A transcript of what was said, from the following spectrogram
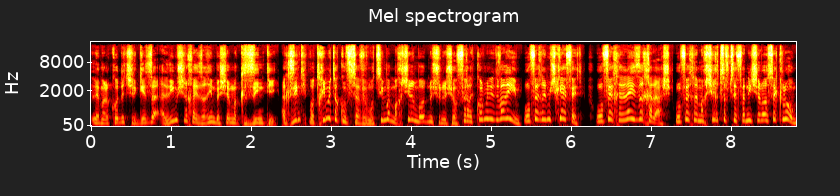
למלכודת של גזע אלים של חייזרים בשם הקזינטי. הקזינטי פותחים את הקופסה ומוצאים בה מכשיר מאוד משונה שהופך לכל מיני דברים. הוא הופך למשקפת, הוא הופך ללייזר חלש, הוא הופך למכשיר צפצפני שלא עושה כלום.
